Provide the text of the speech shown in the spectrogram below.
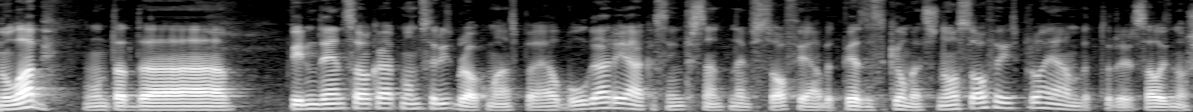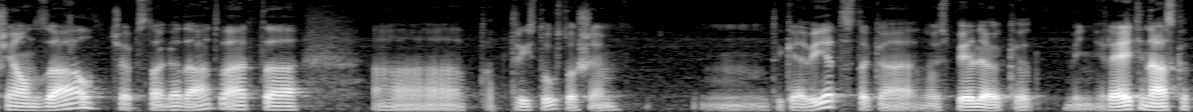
nu labi. Un tad uh, Pirmdien savukārt mums ir izbraukumā spēle Bulgārijā, kas ir interesanti nevis Sofijā, bet 50 km no Sofijas projām. Tur ir salīdzinoši jauna zāle, 14. gadā atvērta ap 3000 mm, tikai vietas. Kā, nu, es pieļauju, ka viņi rēķinās, ka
